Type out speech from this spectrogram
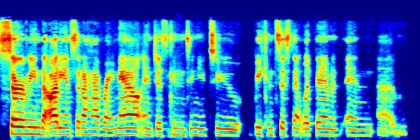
serving the audience that I have right now and just continue to be consistent with them and, and um,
